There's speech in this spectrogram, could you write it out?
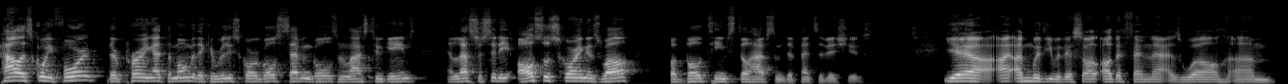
Palace going forward, they're purring at the moment. They can really score goals, seven goals in the last two games. And Leicester City also scoring as well, but both teams still have some defensive issues. Yeah, I, am with you with this. I'll, I'll defend that as well. Um,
